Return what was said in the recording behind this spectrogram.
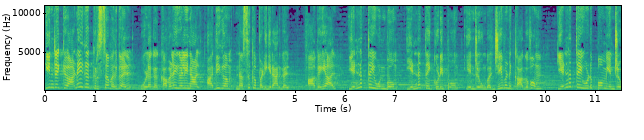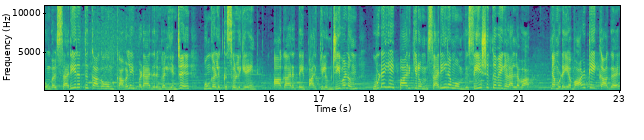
இன்றைக்கு அநேக கிறிஸ்தவர்கள் உலக கவலைகளினால் அதிகம் நசுக்கப்படுகிறார்கள். ஆகையால் எண்ணத்தை உண்போம் எண்ணத்தை குடிப்போம் என்று உங்கள் ஜீவனுக்காகவும் எண்ணத்தை உடுப்போம் என்று உங்கள் சரீரத்துக்காகவும் கவலைப்படாதிருங்கள் என்று உங்களுக்கு சொல்லுகிறேன். ஆகாரத்தை பார்க்கிலும் ஜீவனும் உடையை பார்க்கிலும் சரீரமும் விசேஷித்தவைகள் அல்லவா? நம்முடைய வாழ்க்கைக்காக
